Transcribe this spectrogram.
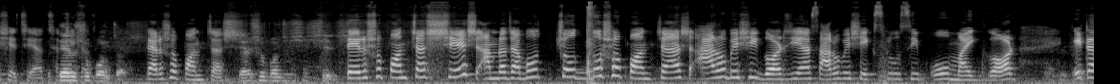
এসেছে আচ্ছা তেরোশো পঞ্চাশ। তেরোশো পঞ্চাশ। তেরোশো পঞ্চাশ শেষ। তেরোশো পঞ্চাশ শেষ আমরা যাব চোদ্দোশো পঞ্চাশ আরও বেশি গর্জিয়াস আরও বেশি এক্সক্লুসিভ ও মাই গড এটা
